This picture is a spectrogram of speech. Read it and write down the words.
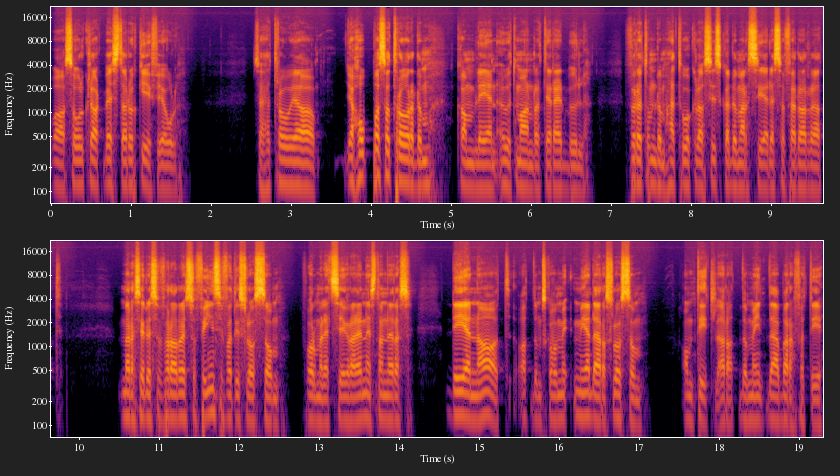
var solklart bästa rookie i fjol. Så här tror jag, jag hoppas och tror att de kan bli en utmanare till Red Bull. Förutom de här två klassiska, de Mercedes och Ferrari, att Mercedes och Ferrari så finns ju för att de slåss om Formel 1-segrar. Det är nästan deras DNA att, att de ska vara med där och slåss om, om titlar. Att de är inte där bara för att de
